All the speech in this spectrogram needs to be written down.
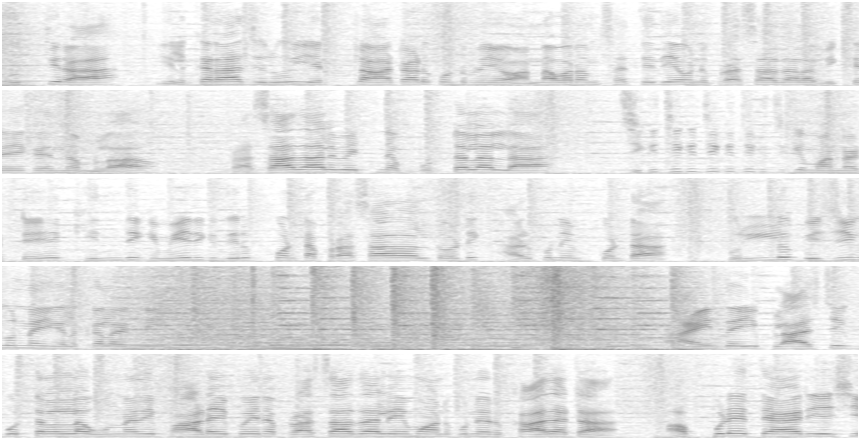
వృత్తిరా ఇలకరాజులు ఎట్లా ఆటాడుకుంటున్నాయో అన్నవరం సత్యదేవుని ప్రసాదాల విక్రయ కేంద్రంలా ప్రసాదాలు పెట్టిన బుట్టలల్లా జిగి జిగి జిగి జిగి జిగిమన్నట్టే కిందికి మీదికి తిరుక్కుంటా ప్రసాదాలతోటి కడుపు నింపుకుంటా ఫుల్ బిజీగా ఉన్న ఇలకలన్నీ. ఆయనతో ఈ ప్లాస్టిక్ బుట్టలలో ఉన్నది పాడైపోయిన ప్రసాదాలేమో అనుకున్నారు కాదట. అప్పుడే తయారు చేసి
